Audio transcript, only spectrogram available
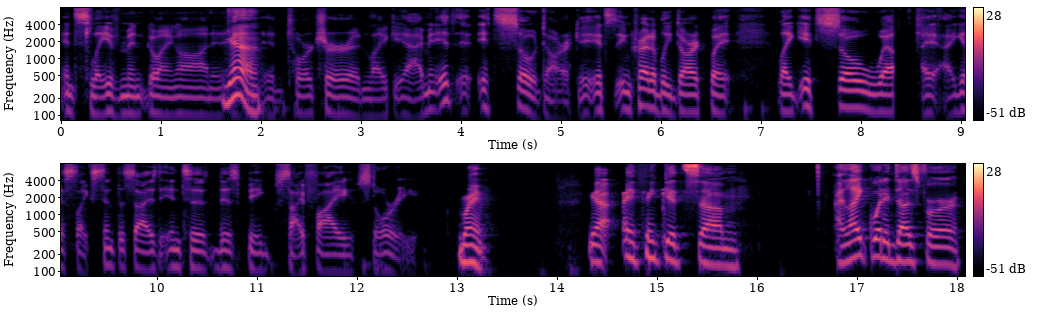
enslavement going on and, Yeah. and, and torture and like yeah, I mean it, it it's so dark. It- It's incredibly dark, but like it's so well I, I guess like synthesized into this big sci-fi story. Right. Yeah, I think it's um I like what it does for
